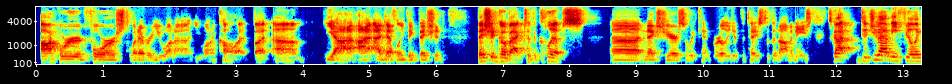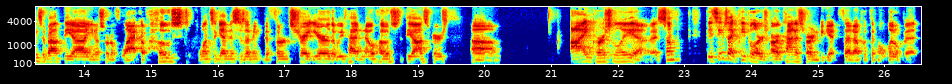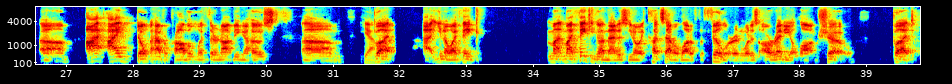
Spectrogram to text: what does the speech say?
awkward, forced, whatever you wanna you wanna call it. But um, yeah, I, I, definitely think they should they should go back to the clips uh, next year so we can really get the taste of the nominees. Scott, did you have any feelings about the uh, you know sort of lack of host? Once again, this is I think the third straight year that we've had no host at the Oscars. Um, I personally, uh, some it seems like people are are kind of starting to get fed up with it a little bit. Um, I I don't have a problem with there not being a host. Um, yeah, but I, you know I think my my thinking on that is you know it cuts out a lot of the filler in what is already a long show, but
